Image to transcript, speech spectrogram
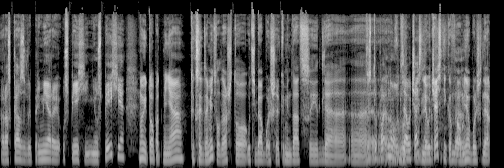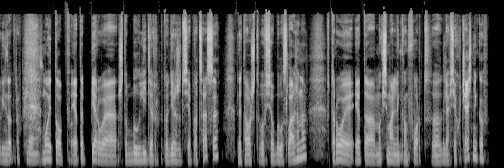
рассказывай примеры, успехи, неуспехи. Ну и топ от меня. Ты, кстати, заметил, да, что у тебя больше рекомендаций для... э, Выступа- ну, в- для участников? Для участников, а Да. у меня больше для организаторов. Да. Мой топ — это первое, чтобы был лидер, кто держит все процессы, для того, чтобы все было слажено. Второе — это максимальный комфорт э, для всех участников.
